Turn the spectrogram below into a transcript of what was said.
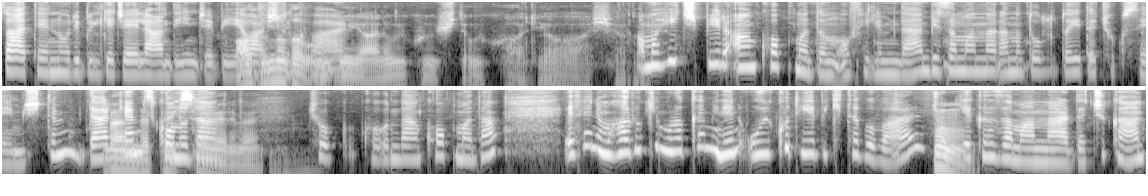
Zaten Nuri Bilge Ceylan deyince bir yavaşlık Adına da var. uygun yani uyku işte uyku hali yavaş yavaş. Ama hiçbir an kopmadım o filmden. Bir zamanlar Anadolu'dayı da çok sevmiştim. Derken ben de biz konudan yani. çok konudan kopmadan. Efendim Haruki Murakami'nin Uyku diye bir kitabı var. Çok hmm. yakın zamanlarda çıkan.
